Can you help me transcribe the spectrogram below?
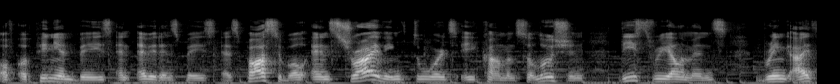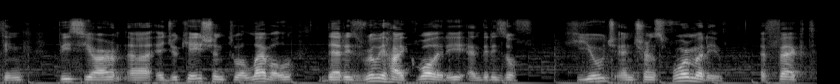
of opinion based and evidence based as possible and striving towards a common solution. These three elements bring, I think, PCR uh, education to a level that is really high quality and that is of huge and transformative effect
